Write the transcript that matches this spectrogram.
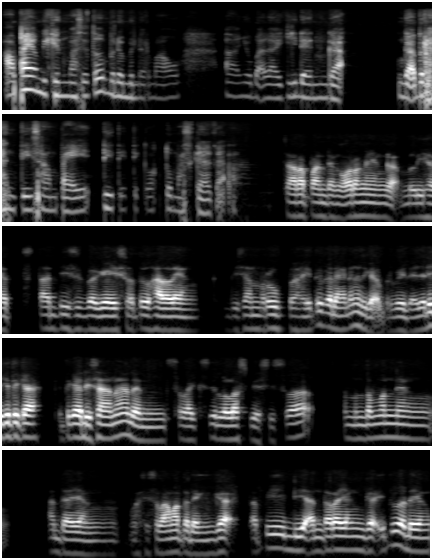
apa yang bikin Mas itu benar-benar mau uh, nyoba lagi dan nggak nggak berhenti sampai di titik waktu Mas gagal? Cara pandang orang yang nggak melihat studi sebagai suatu hal yang bisa merubah itu kadang-kadang juga berbeda. Jadi ketika ketika di sana dan seleksi lolos beasiswa, teman-teman yang ada yang masih selamat ada yang enggak. Tapi di antara yang enggak itu ada yang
